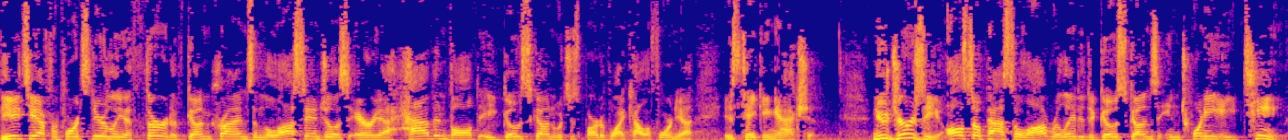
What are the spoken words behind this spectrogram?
The ATF reports nearly a third of gun crimes in the Los Angeles area have involved a ghost gun, which is part of why California is taking action. New Jersey also passed a law related to ghost guns in 2018.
